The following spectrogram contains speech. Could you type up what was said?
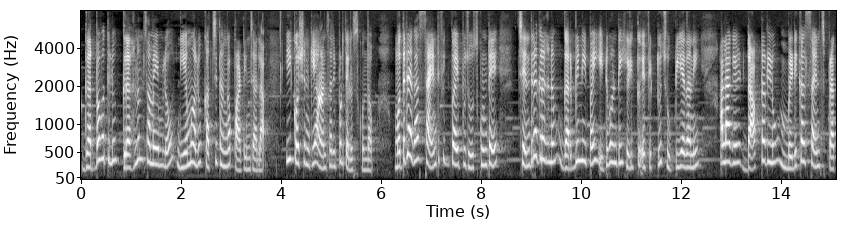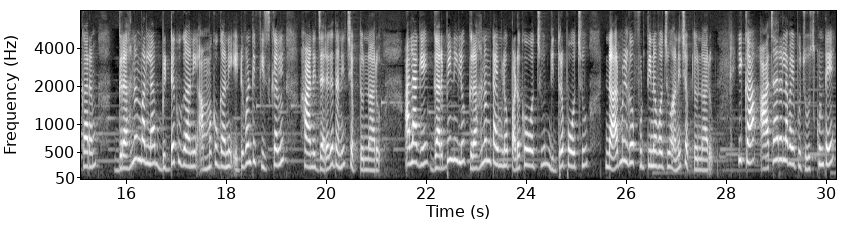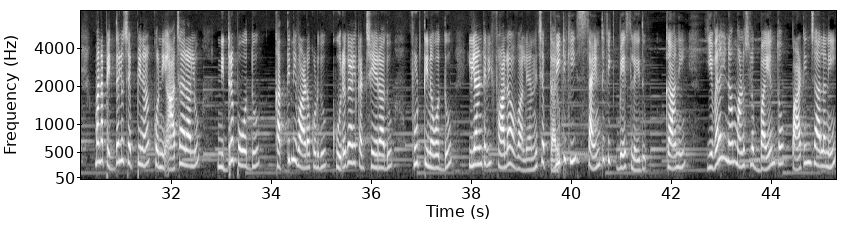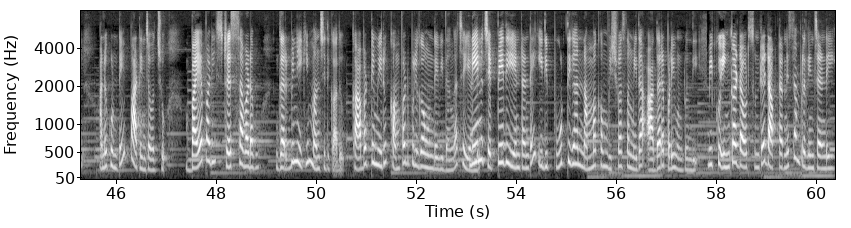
గర్భవతులు గ్రహణం సమయంలో నియమాలు ఖచ్చితంగా పాటించాలా? ఈ క్వశ్చన్కి ఆన్సర్ ఇప్పుడు తెలుసుకుందాం. మొదటగా సైంటిఫిక్ వైపు చూసుకుంటే చంద్రగ్రహణం గర్భిణీపై ఎటువంటి హెల్త్ ఎఫెక్ట్ చూపించదని అలాగే డాక్టర్లు మెడికల్ సైన్స్ ప్రకారం గ్రహణం వల్ల బిడ్డకు కానీ అమ్మకు కానీ ఎటువంటి ఫిజికల్ హాని జరగదని చెప్తున్నారు. అలాగే గర్భిణీలు గ్రహణం టైంలో పడుకోవచ్చు నిద్రపోవచ్చు నార్మల్గా ఫుడ్ తినవచ్చు అని చెప్తున్నారు. ఇక ఆచారాల వైపు చూసుకుంటే మన పెద్దలు చెప్పిన కొన్ని ఆచారాలు నిద్రపోవద్దు కత్తిని వాడకూడదు కూరగాయలు కట్ చేయరాదు ఫుడ్ తినవద్దు ఇలాంటివి ఫాలో అవ్వాలి అని చెప్తారు. వీటికి సైంటిఫిక్ బేస్ లేదు. కానీ ఎవరైనా మనసులో భయంతో పాటించాలని అనుకుంటే పాటించవచ్చు. భయపడి స్ట్రెస్ అవ్వడం గర్భిణీకి మంచిది కాదు. కాబట్టి మీరు కంఫర్టబుల్గా ఉండే విధంగా చేయండి. నేను చెప్పేది ఏంటంటే ఇది పూర్తిగా నమ్మకం విశ్వాసం మీద ఆధారపడి ఉంటుంది. మీకు ఇంకా డౌట్స్ ఉంటే డాక్టర్ని సంప్రదించండి.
